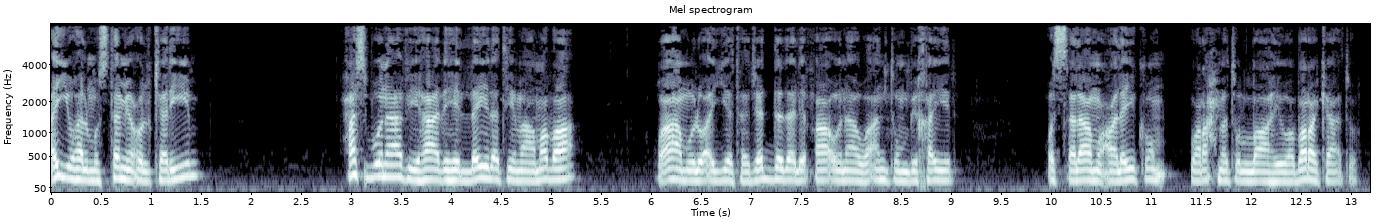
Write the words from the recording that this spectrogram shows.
أيها المستمع الكريم حسبنا في هذه الليلة ما مضى وآمل أن يتجدد لقاؤنا وأنتم بخير. والسلام عليكم ورحمة الله وبركاته.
